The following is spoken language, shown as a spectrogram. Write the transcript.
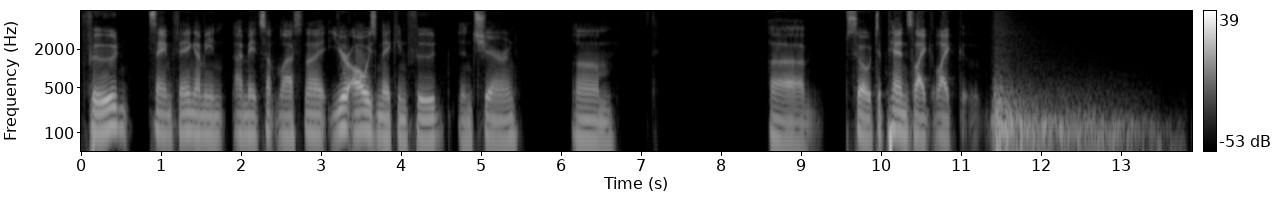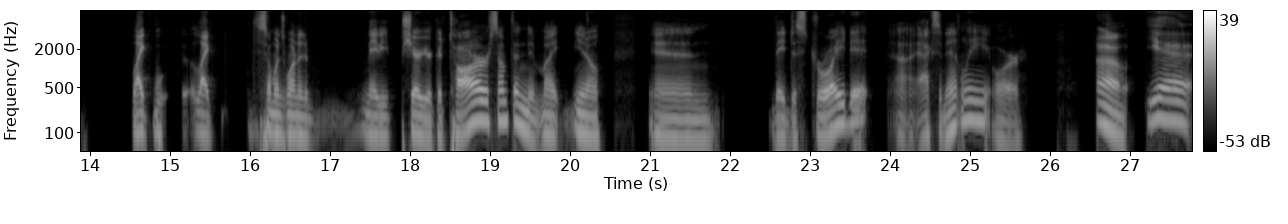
food, same thing. I mean, I made something last night. You're always making food and sharing. Um, uh, so it depends. Like, like, like, like someone's wanted to maybe share your guitar or something. It might, you know, and they destroyed it uh, accidentally or Oh, yeah.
